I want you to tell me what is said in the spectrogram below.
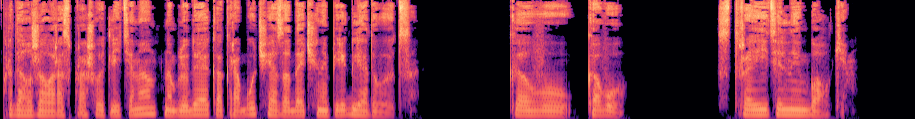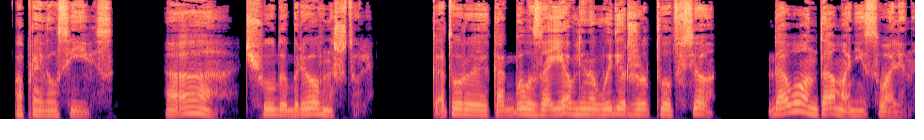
Продолжал расспрашивать лейтенант, наблюдая, как рабочие озадаченно переглядываются. «Кого? Кого?» «Строительные балки», — поправился Ивис. «А, чудо бревна что ли? Которые, как было заявлено, выдержат тут все. Да вон там они свалены.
